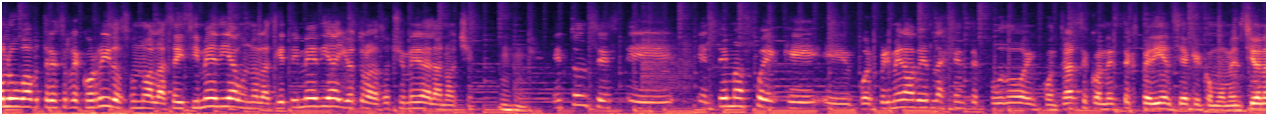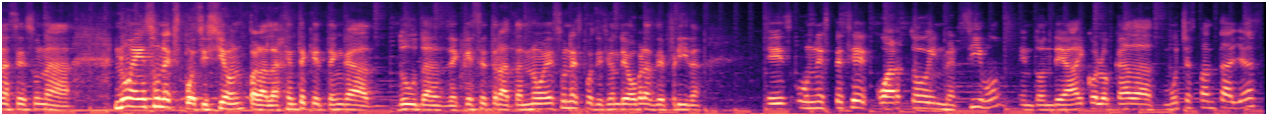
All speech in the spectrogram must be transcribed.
solo hubo tres recorridos, uno a las seis y media, uno a las siete y media y otro a las ocho y media de la noche. Entonces, eh, el tema fue que eh, por primera vez la gente pudo encontrarse con esta experiencia que como mencionas es una, no es una exposición para la gente que tenga dudas de qué se trata, no es una exposición de obras de Frida, es una especie de cuarto inmersivo en donde hay colocadas muchas pantallas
